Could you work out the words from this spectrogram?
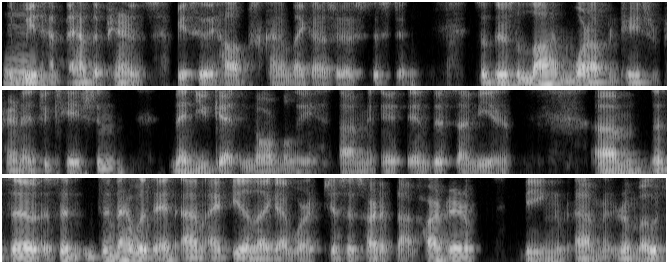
we'd have to have the parents basically help kind of like as their assistant. So there's a lot more opportunities for parent education than you get normally um, in, in this time year. Um, so, so, so that was it. Um, I feel like I worked just as hard, if not harder, being um, remote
